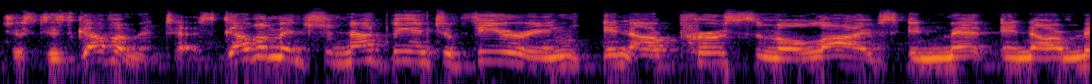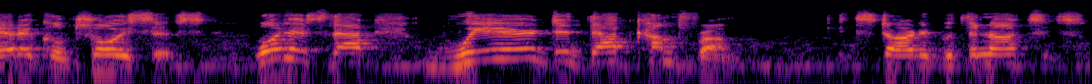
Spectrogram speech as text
Just as government has. Government should not be interfering in our personal lives, in, med- in our medical choices. What is that? Where did that come from? It started with the Nazis.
